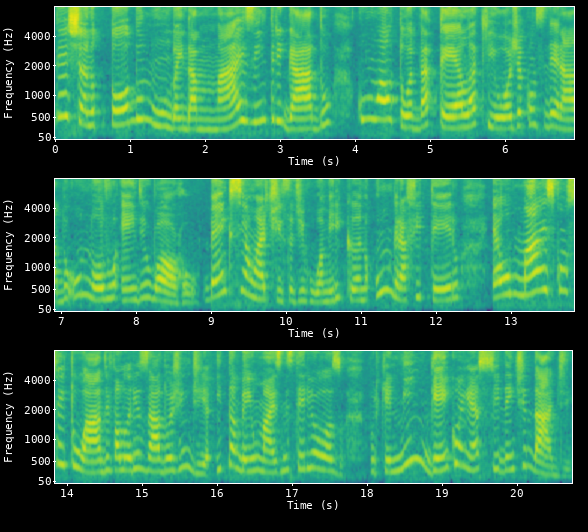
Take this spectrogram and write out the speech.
Deixando todo mundo ainda mais intrigado com o autor da tela, que hoje é considerado o novo Andy Warhol. Banksy é um artista de rua americano, um grafiteiro, é o mais conceituado e valorizado hoje em dia e também o mais misterioso, porque ninguém conhece sua identidade.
